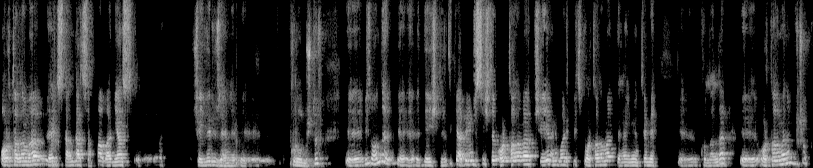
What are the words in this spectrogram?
ortalama ve standart sapma, varyans e, şeyleri üzerine e, kurulmuştur. Biz onu da değiştirdik. Ya yani birincisi işte ortalama şeyi hani aritmetik ortalama denen yöntemi kullanırlar. Ortalamanın birçok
